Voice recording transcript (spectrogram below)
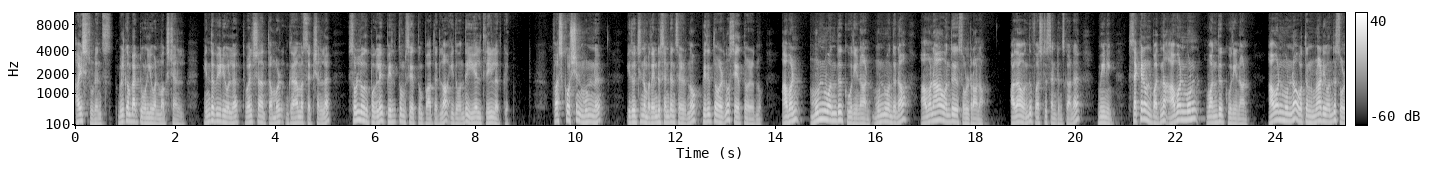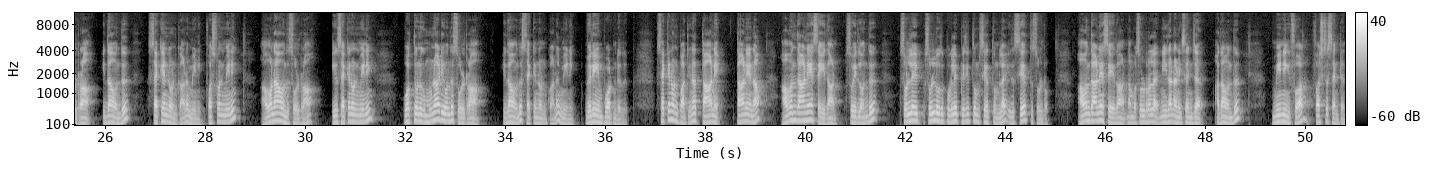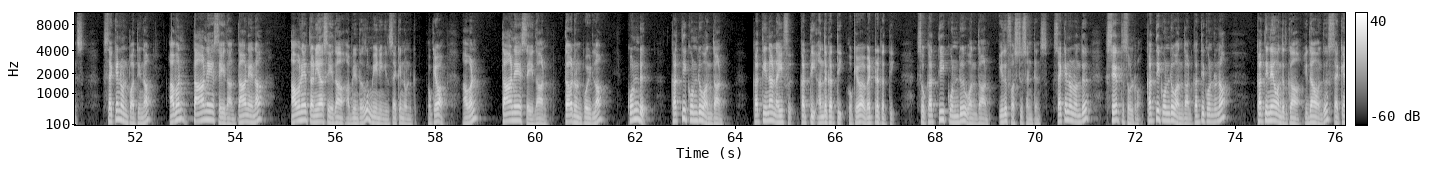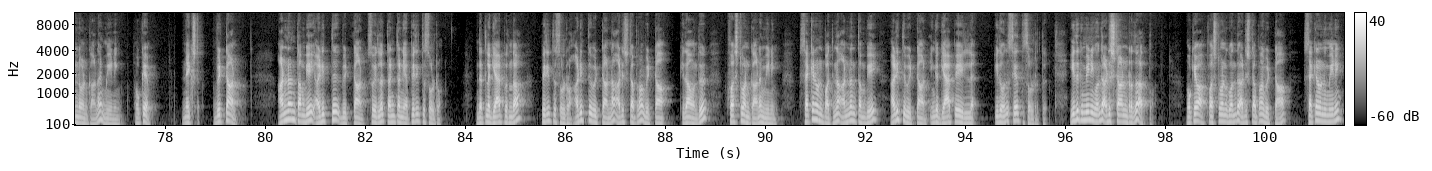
Hi students welcome back to only one marks channel இந்த வீடியோவில் twelfth standard Tamil grammar செக்ஷனில் சொல் உறுப்புகளை பிரித்தும் சேர்த்தும் பார்த்துடலாம். இது வந்து ஏழு த்ரீயில் இருக்குது ஃபர்ஸ்ட் கொஷின் முன்னு இது வச்சு நம்ம ரெண்டு சென்டென்ஸ் எழுதணும். பிரித்தும் எழுதணும் சேர்த்தும் எழுதணும். அவன் முன் வந்து கூறினான். முன் வந்துனா அவனாக வந்து சொல்கிறானா அதான் வந்து ஃபஸ்ட்டு சென்டென்ஸ்க்கான மீனிங் செகண்ட் ஒன் பார்த்தீங்கன்னா அவன் முன் வந்து கூறினான். அவன் முன்னா ஒருத்தன் முன்னாடி வந்து சொல்கிறான் இதான் வந்து செகண்ட் ஒன்க்கான மீனிங் ஃபஸ்ட் ஒன் மீனிங் அவனாக வந்து சொல்கிறான் இது செகண்ட் ஒன் மீனிங் ஒருத்தவனுக்கு முன்னாடி வந்து சொல்கிறான் இதான் வந்து செகண்ட் ஒனுக்கான மீனிங் வெரி இம்பார்ட்டண்ட் இது. செகண்ட் ஒன் பார்த்தீங்கன்னா தானே. தானேனா அவன் தானே செய்தான். ஸோ இதில் வந்து சொல்லை சொல் உறுப்புகளை பிரித்தும் சேர்த்தும்ல இது சேர்த்து சொல்கிறோம் அவன் தானே செய்தான். நம்ம சொல்கிறோம்ல நீ தான் நீ செஞ்ச. அதான் வந்து meaning for first sentence second one பார்த்தீங்கன்னா அவன் தானே செய்தான். தானேனா அவனே தனியாக செய்தான் அப்படின்றது மீனிங் இது செகண்ட் ஒனுக்கு ஓகேவா அவன் தானே செய்தான். தேர்ட் ஒன் போயிடலாம். கொண்டு கத்தி கொண்டு வந்தான். கத்தினா நைஃபு கத்தி அந்த கத்தி ஓகேவா வெட்டுற கத்தி. ஸோ கத்தி கொண்டு வந்தான். இது ஃபஸ்ட்டு சென்டென்ஸ் செகண்ட் ஒன் வந்து சேர்த்து சொல்கிறோம் கத்தி கொண்டு வந்தான். கத்தி கொண்டுனா கத்தினே வந்திருக்கான். இதான் வந்து செகண்ட் ஒன்க்கான மீனிங் ஓகே நெக்ஸ்ட் விட்டான். அண்ணன் தம்பியை அடித்து விட்டான். ஸோ இதில் தனித்தனியாக பிரித்து சொல்கிறோம் இந்த இடத்துல கேப் இருந்தால் பிரித்து சொல்கிறோம் அடித்து விட்டான்னா அடிச்சிட்ட அப்புறம் விட்டான். இதான் வந்து ஃபர்ஸ்ட் ஒன்க்கான மீனிங் செகண்ட் ஒன் பார்த்தீங்கன்னா அண்ணன் தம்பியை அடித்து விட்டான். இங்கே கேப்பே இல்லை. இது வந்து சேர்த்து சொல்கிறது இதுக்கு மீனிங் வந்து அடிச்சிட்டான்றது அர்த்தம். ஓகேவா ஃபர்ஸ்ட் ஒனுக்கு வந்து அடிச்சிட்டப்ப விட்டான். செகண்ட் ஒனுக்கு மீனிங்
